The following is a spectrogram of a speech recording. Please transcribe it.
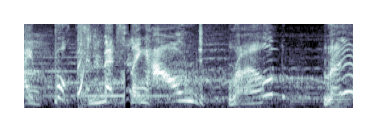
my book, meddling hound! Round? Round?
